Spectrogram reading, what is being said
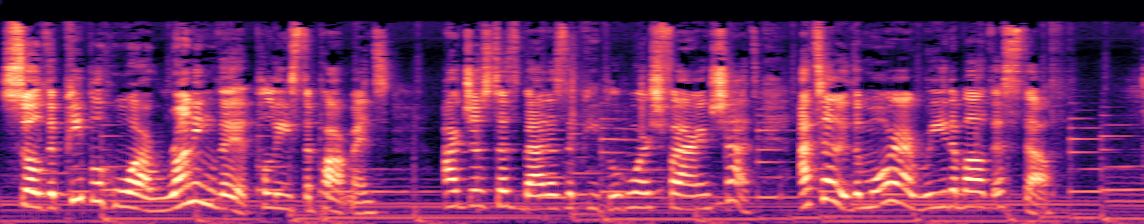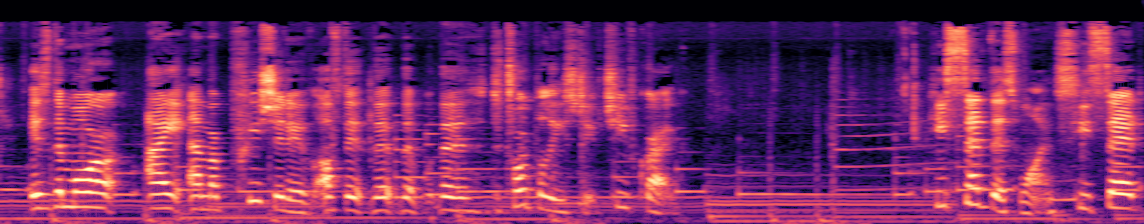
So the people who are running the police departments are just as bad as the people who are firing shots. I tell you, the more I read about this stuff, is the more I am appreciative of the, the, the, the Detroit police chief, Chief Craig. He said this once. He said,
